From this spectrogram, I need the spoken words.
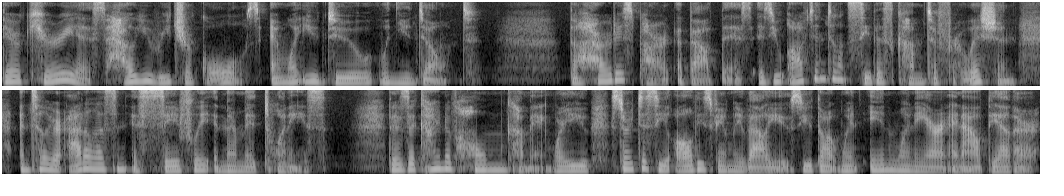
They're curious how you reach your goals and what you do when you don't. The hardest part about this is you often don't see this come to fruition until your adolescent is safely in their mid 20s. There's a kind of homecoming where you start to see all these family values you thought went in one ear and out the other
